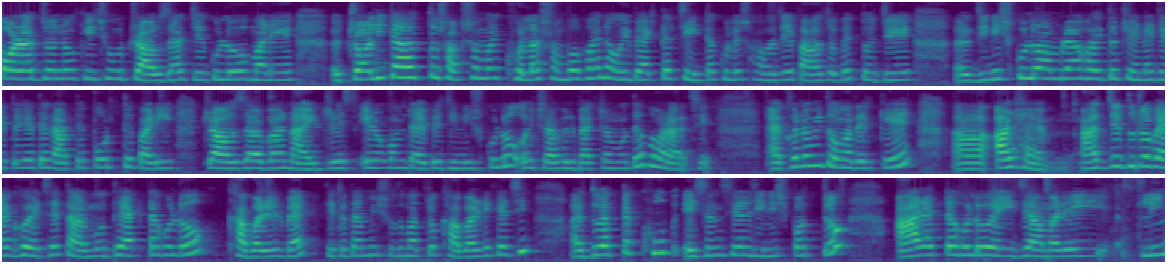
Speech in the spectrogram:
পরার জন্য কিছু ট্রাউজার যেগুলো মানে ট্রলিটা তো সবসময় খোলা সম্ভব হয় না, ওই ব্যাগটা চেনটা খুলে সহজেই পাওয়া যাবে। তো যে জিনিসগুলো আমরা হয়তো ট্রেনে যেতে যেতে রাতে পরতে পারি ট্রাউজার বা নাইট ড্রেস এরকম টাইপের জিনিসগুলো ওই ট্রাভেল ব্যাগটার মধ্যে ভরা আছে। এখন আমি তোমাদেরকে আর হ্যাঁ আর যে দুটো ব্যাগ হয়েছে তার মধ্যে একটা হলো খাবারের ব্যাগ, যেটাতে আমি শুধুমাত্র খাবার রেখেছি। আর দু একটা খুব এসেন্সিয়াল জিনিসপত্র, আর একটা হলো এই যে আমার এই স্লিং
